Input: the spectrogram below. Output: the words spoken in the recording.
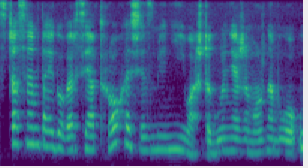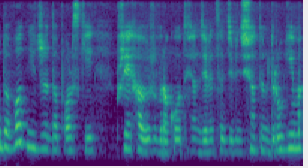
Z czasem ta jego wersja trochę się zmieniła, szczególnie, że można było udowodnić, że do Polski przyjechał już w roku 1992.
